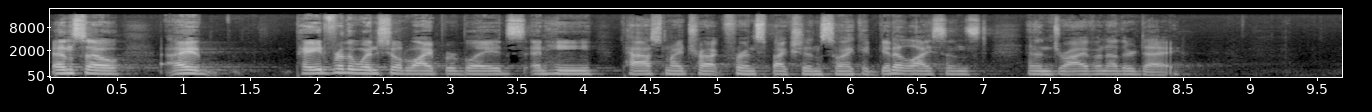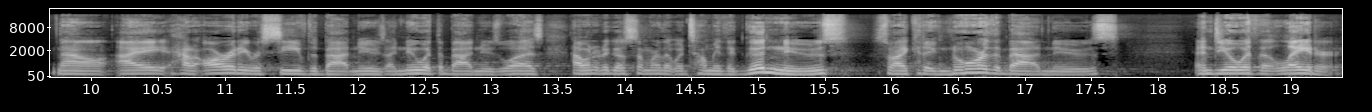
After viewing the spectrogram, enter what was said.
And so I paid for the windshield wiper blades, and he passed my truck for inspection so I could get it licensed and drive another day. Now, I had already received the bad news. I knew what the bad news was. I wanted to go somewhere that would tell me the good news so I could ignore the bad news and deal with it later.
